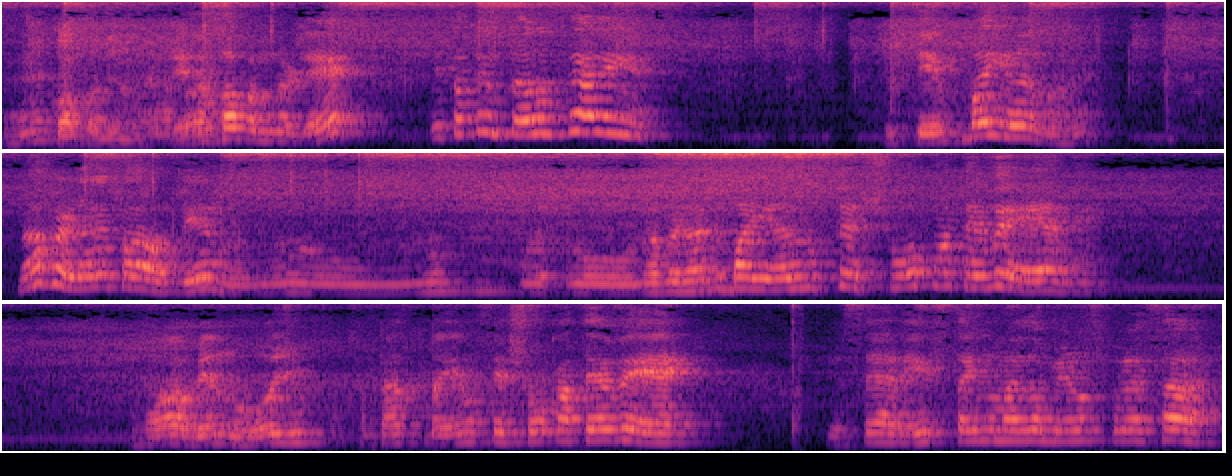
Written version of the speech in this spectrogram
né? Copa do a Nordeste. Copa do Nordeste, e tá tentando o Cearense. E tem o Baiano, né? Na verdade eu tava vendo, no, no- na verdade o Baiano fechou com a TVE, né? Eu tava vendo hoje, o Campeonato Baiano fechou com a TVE. E o Cearense está indo mais ou menos por essa,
